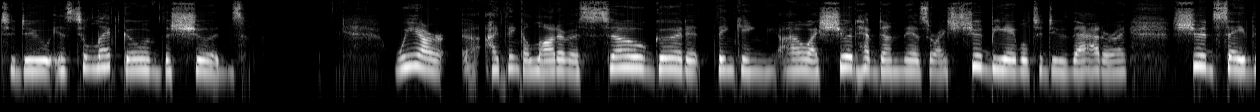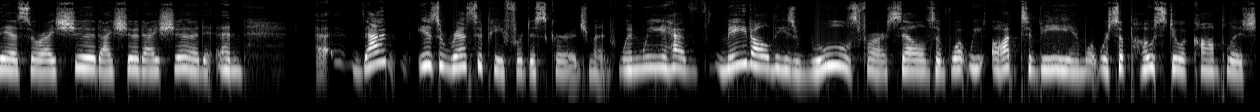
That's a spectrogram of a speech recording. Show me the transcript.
to do is to let go of the shoulds. We are, I think, a lot of us so good at thinking, oh, I should have done this, or I should be able to do that, or I should say this, or I should, I should, I should. And that is a recipe for discouragement. When we have made all these rules for ourselves of what we ought to be and what we're supposed to accomplish,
